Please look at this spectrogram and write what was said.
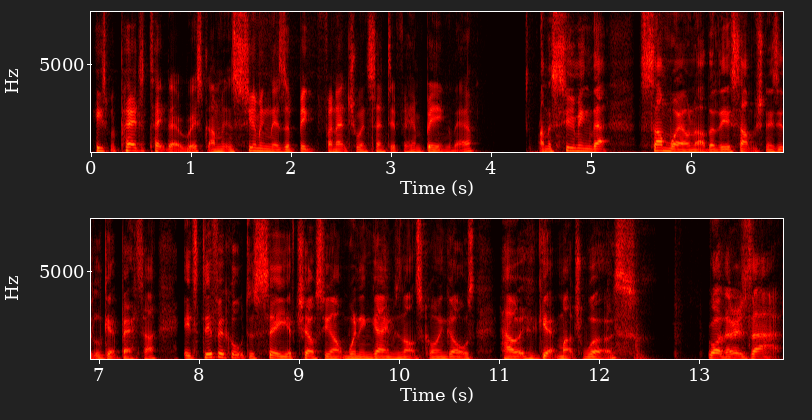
He's prepared to take that risk. I'm assuming there's a big financial incentive for him being there. I'm assuming that some way or another, the assumption is it'll get better. It's difficult to see if Chelsea aren't winning games and aren't scoring goals, how it could get much worse. well, there is that.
